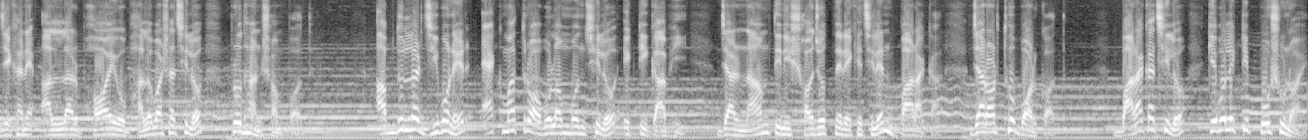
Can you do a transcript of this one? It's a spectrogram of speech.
যেখানে আল্লাহর ভয় ও ভালোবাসা ছিল প্রধান সম্পদ। আবদুল্লার জীবনের একমাত্র অবলম্বন ছিল একটি গাভী, যার নাম তিনি সযত্নে রেখেছিলেন বারাকা, যার অর্থ বরকত। বারাকা ছিল কেবল একটি পশু নয়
